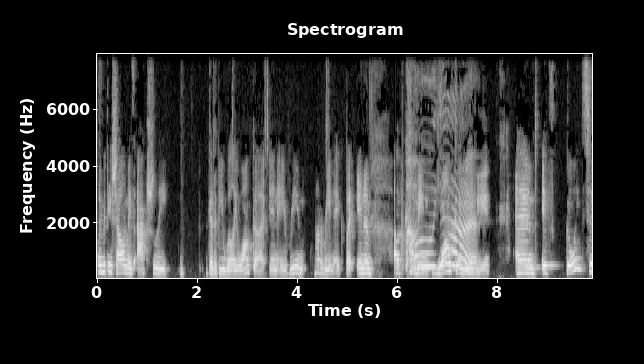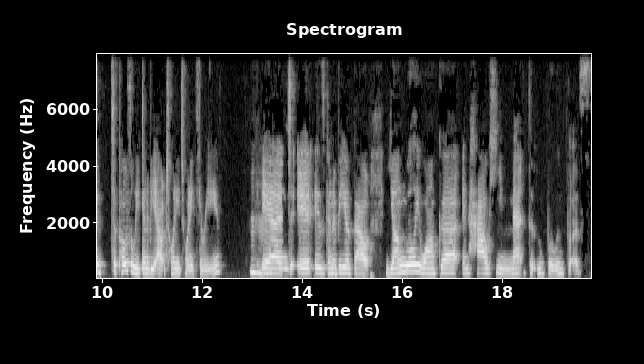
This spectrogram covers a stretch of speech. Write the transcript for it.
Timothy Chalamet is actually going to be Willy Wonka in a re not a remake, but in an upcoming Oh, Wonka movie, and it's going to supposedly going to be out 2023 Mhm. and it is going to be about young Willy Wonka and how he met the Oompa Loompas.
